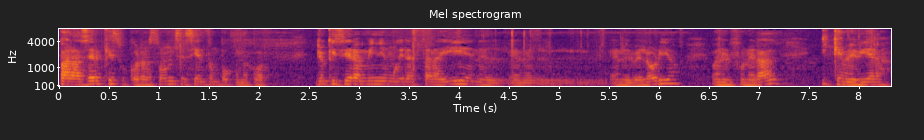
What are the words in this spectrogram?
para hacer que su corazón se sienta un poco mejor. Yo quisiera mínimo ir a estar ahí en el, en el, en el velorio o en el funeral y que me viera.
